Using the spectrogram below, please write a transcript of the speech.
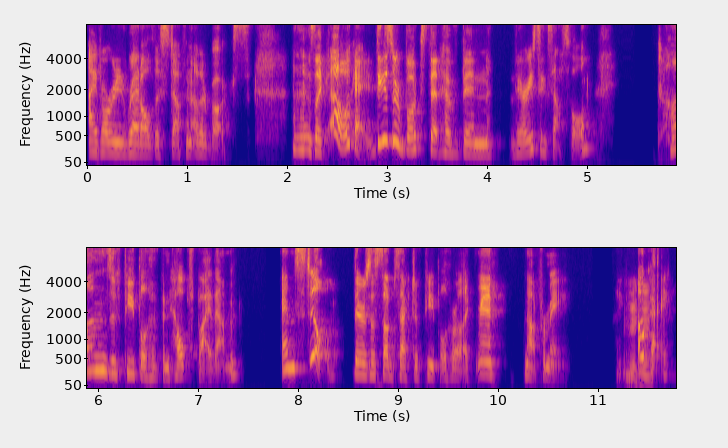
I've already read all this stuff in other books. And I was like, oh, okay. These are books that have been very successful. Tons of people have been helped by them. And still, there's a subsect of people who are like, meh, not for me. Like, mm-hmm. Okay.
